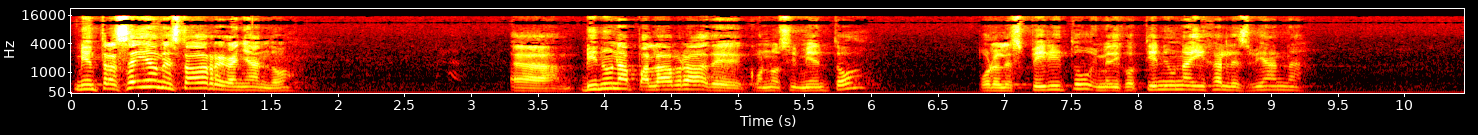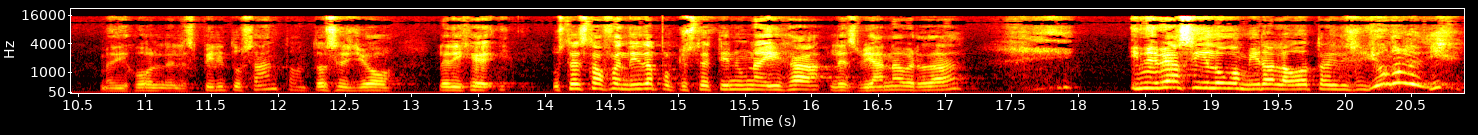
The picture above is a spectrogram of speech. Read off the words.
mientras ella me estaba regañando, Ah, vino una palabra de conocimiento por el Espíritu y me dijo, tiene una hija lesbiana. Me dijo el Espíritu Santo. Entonces yo le dije, usted está ofendida porque usted tiene una hija lesbiana, ¿verdad? Y me ve así y luego mira a la otra y dice, yo no le dije.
